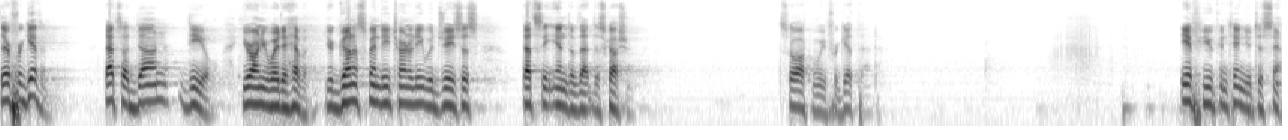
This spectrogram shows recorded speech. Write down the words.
They're forgiven. That's a done deal. You're on your way to heaven. You're going to spend eternity with Jesus. That's the end of that discussion. So often we forget that. If you continue to sin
